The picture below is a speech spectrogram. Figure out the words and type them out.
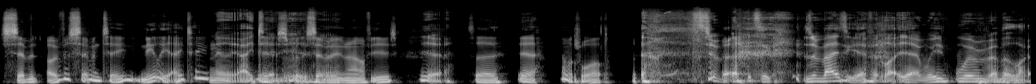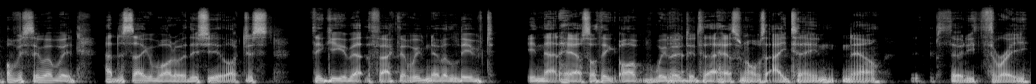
seven over seventeen, nearly eighteen, Nearly 18 yeah, so years, 17 and a half years. Yeah. So yeah, that was wild. It's amazing. It's an amazing effort. Like, yeah, we, we remember, like, obviously when we had to say goodbye to her this year, like, just thinking about the fact that we've never lived in that house. I think oh, we moved into that house when I was 18, now 33.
